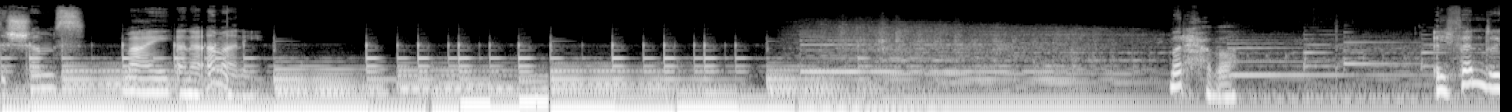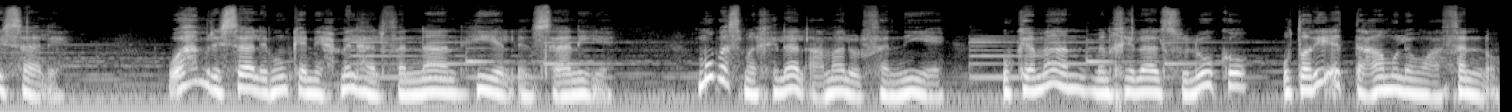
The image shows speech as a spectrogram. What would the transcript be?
بنات الشمس معي. أنا أماني. مرحبا. الفن رسالة. وأهم رسالة ممكن يحملها الفنان هي الإنسانية. مو بس من خلال أعماله الفنية وكمان من خلال سلوكه وطريقة تعامله مع فنه.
